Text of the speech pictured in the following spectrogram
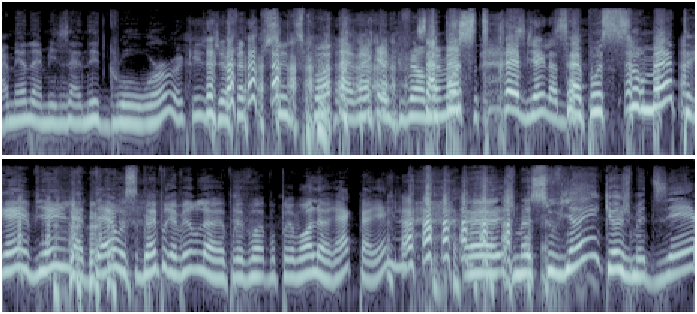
ramène à mes années de grower, OK? J'ai déjà fait pousser du pot avant que le Ça gouvernement... pousse très bien là-dedans. Ça pousse sûrement très bien là-dedans, aussi bien prévoir le, prévoir, pour prévoir le rack, pareil. là. Euh, je me souviens que je me disais,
